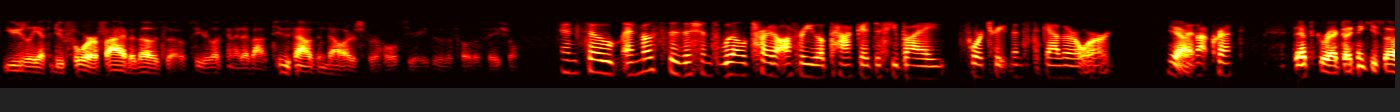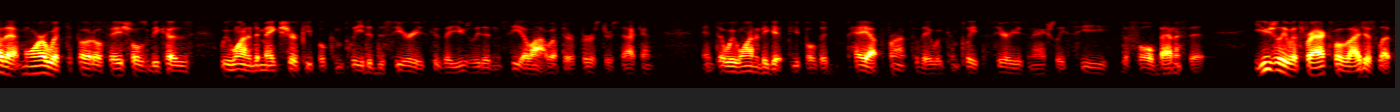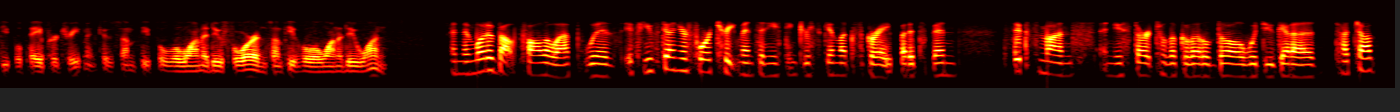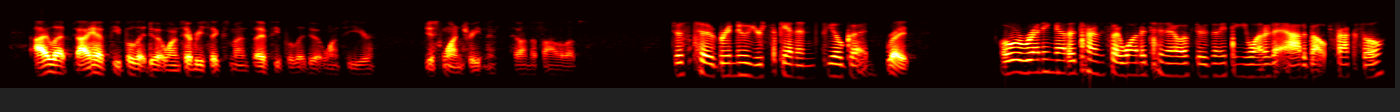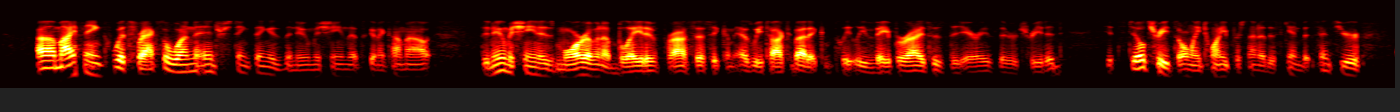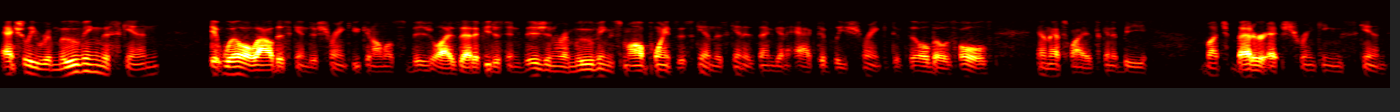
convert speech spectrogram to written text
Usually, you have to do four or five of those, though, so you're looking at about two thousand dollars for a whole series of the photofacial. And so, and most physicians will try to offer you a package if you buy four treatments together, or yeah, is that not correct? That's correct. I think you saw that more with the photofacials because we wanted to make sure people completed the series because they usually didn't see a lot with their first or second. And so we wanted to get people to pay up front so they would complete the series and actually see the full benefit. Usually with Fraxels, I just let people pay per treatment because some people will want to do four and some people will want to do one. And then what about follow up with if you've done your four treatments and you think your skin looks great, but it's been six months and you start to look a little dull, would you get a touch up? I let I have people that do it once every six months. I have people that do it once a year, just one treatment on the follow ups. Just to renew your skin and feel good. Right. Well, we're running out of time, so I wanted to know if there's anything you wanted to add about Fraxel. Um, I think with Fraxel, one interesting thing is the new machine that's going to come out. The new machine is more of an ablative process. It as we talked about, it completely vaporizes the areas that are treated. It still treats only 20% of the skin, but since you're actually removing the skin, it will allow the skin to shrink. You can almost visualize that if you just envision removing small points of skin, the skin is then going to actively shrink to fill those holes, and that's why it's going to be much better at shrinking skin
